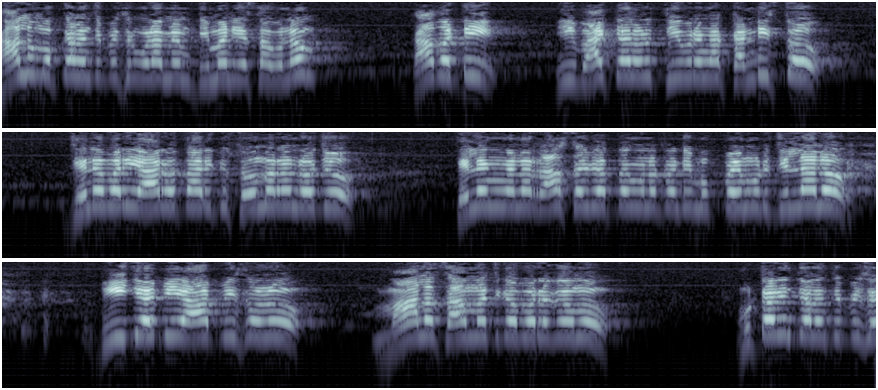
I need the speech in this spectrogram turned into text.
కాళ్ళు మొక్కాలని చెప్పేసి కూడా మేము డిమాండ్ చేస్తా ఉన్నాం. కాబట్టి ఈ వాక్యాలను తీవ్రంగా ఖండిస్తూ జనవరి ఆరో తారీఖు సోమవారం రోజు తెలంగాణ రాష్ట్ర వ్యాప్తంగా ఉన్నటువంటి ముప్పై మూడు జిల్లాలో బీజేపీ ఆఫీసులను మాల సామాజిక వర్గము ముట్టడించాలని చెప్పేసి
